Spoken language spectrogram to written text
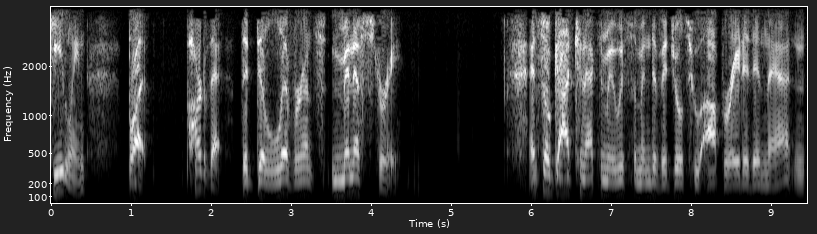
healing, but part of that the deliverance ministry. And so God connected me with some individuals who operated in that, and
